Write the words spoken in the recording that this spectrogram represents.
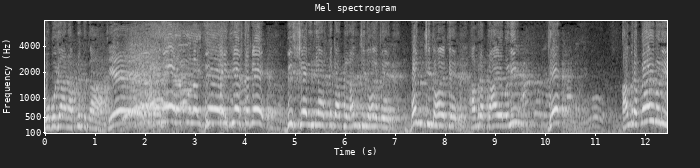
বুবু যান আপনি কোথায়? বিশ্বের ইতিহাস থেকে, বিশ্বের ইতিহাস থেকে আপনি লাঞ্ছিত হয়েছে, বঞ্চিত হয়েছে। আমরা প্রায় বলি যে, আমরা প্রায় বলি,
